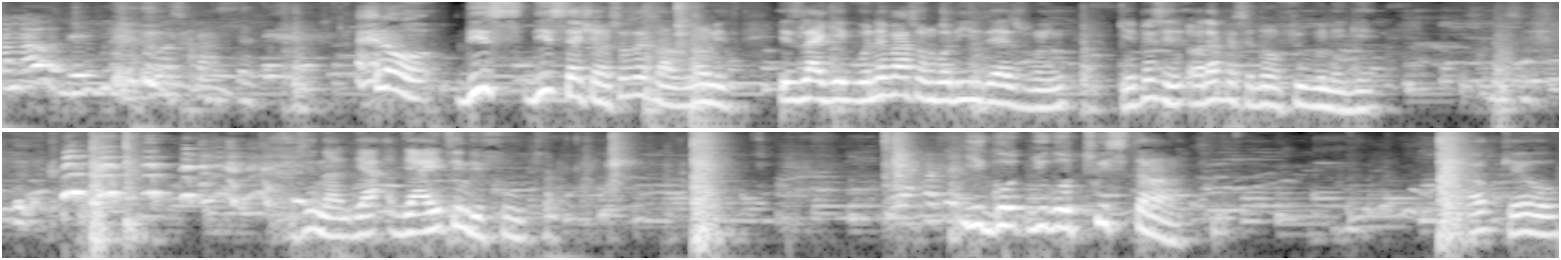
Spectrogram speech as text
na my even dey first. I know this this session success has won it. It's like if whenever somebody else win, the person other person don't feel win again. you see now they are, they are eating the food. You go you go twist down. Okay, oh.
